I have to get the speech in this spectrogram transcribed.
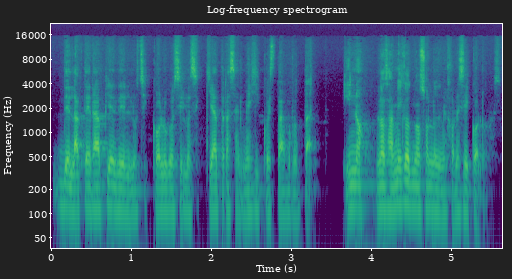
de la terapia de los psicólogos y los psiquiatras en México está brutal. Y no, los amigos no son los mejores psicólogos.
